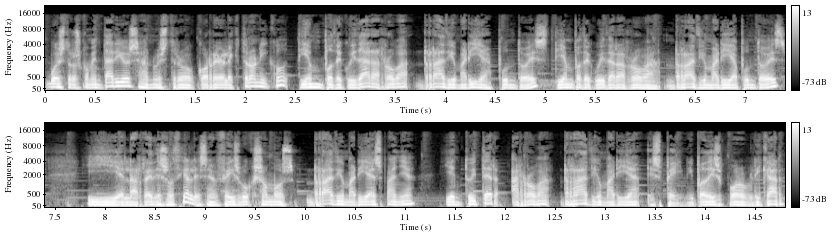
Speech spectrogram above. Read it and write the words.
vuestros comentarios a nuestro correo electrónico tiempo de cuidar arroba radiomaria.es, tiempo de cuidar arroba radiomaria.es y en las redes sociales. En Facebook somos Radio María España y en Twitter arroba Radio María Spain. Y podéis publicar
